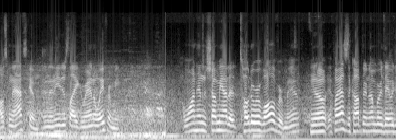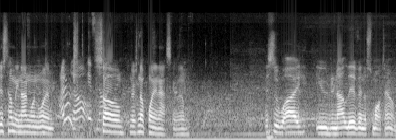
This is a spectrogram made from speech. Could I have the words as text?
I was gonna ask him, and then he just like ran away from me. I want him to show me how to tote a revolver, man. You know, if I asked the cop their number, they would just tell me 911. I don't know. If not, So there's no point in asking them. This is why you do not live in a small town.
